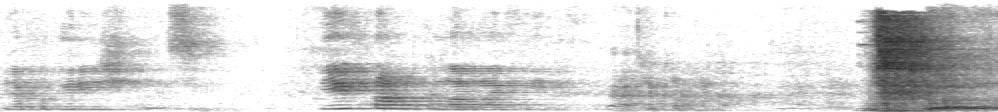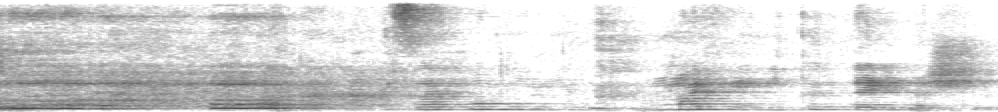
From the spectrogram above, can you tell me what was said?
Я погорячилась. Я и вправду была мафией. Запомни, милый, мафия никогда не прощает.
